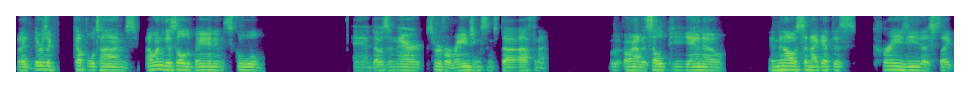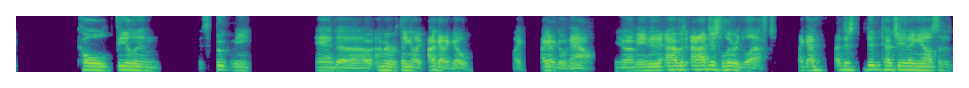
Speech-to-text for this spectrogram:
but there's a couple of times I went to this old abandoned school, and I was in there sort of arranging some stuff, and I around this old piano, and then all of a sudden I got this crazy, this like cold feeling. It spooked me, and uh, I remember thinking like I gotta go, like I gotta go now. You know what I mean? And I was, and I just literally left. Like I, I just didn't touch anything else. I just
